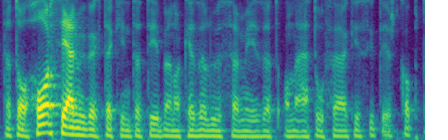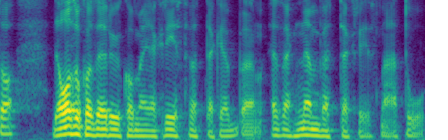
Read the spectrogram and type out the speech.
tehát a harcjárművek tekintetében a kezelőszemélyzet a NATO felkészítést kapta, de azok az erők, amelyek részt vettek ebben, ezek nem vettek részt NATO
